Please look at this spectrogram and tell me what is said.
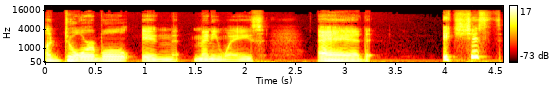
adorable in many ways, and it's just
